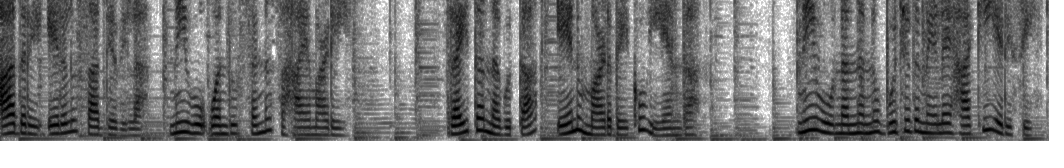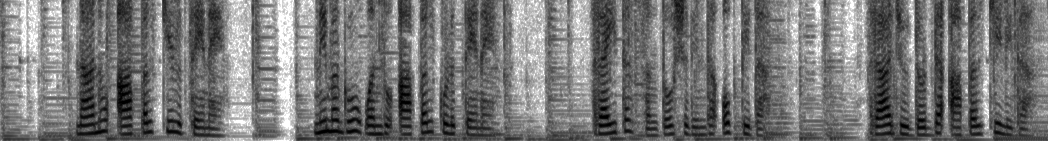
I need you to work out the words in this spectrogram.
ಆದರೆ ಏರಲು ಸಾಧ್ಯವಿಲ್ಲ. ನೀವು ಒಂದು ಸಣ್ಣ ಸಹಾಯ ಮಾಡಿ. ರೈತ ನಗುತ್ತಾ, ಏನು ಮಾಡಬೇಕು ಎಂದ. ನೀವು ನನ್ನನ್ನು ಭುಜದ ಮೇಲೆ ಹಾಕಿ ಏರಿಸಿ. ನಾನು ಆಪಲ್ ಕೀಳುತ್ತೇನೆ. ನಿಮಗೂ ಒಂದು ಆಪಲ್ ಕೊಡುತ್ತೇನೆ. ರೈತ ಸಂತೋಷದಿಂದ ಒಪ್ಪಿದ. ರಾಜು ದೊಡ್ಡ ಆಪಲ್ ಕೀಳಿದ.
